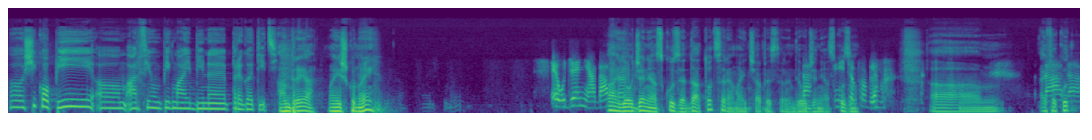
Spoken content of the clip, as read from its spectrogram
uh, și copiii uh, ar fi un pic mai bine pregătiți. Andreea, mai ești cu noi? Eugenia, da? Ah, Eugenia, scuze, da, tot săream aici peste rând, da, Eugenia, scuze. nicio problemă. Uh, ai, da, făcut, da.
